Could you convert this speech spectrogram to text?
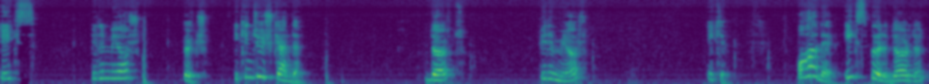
X bilinmiyor 3. İkinci üçgende 4 bilinmiyor 2. O halde x bölü 4'ün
